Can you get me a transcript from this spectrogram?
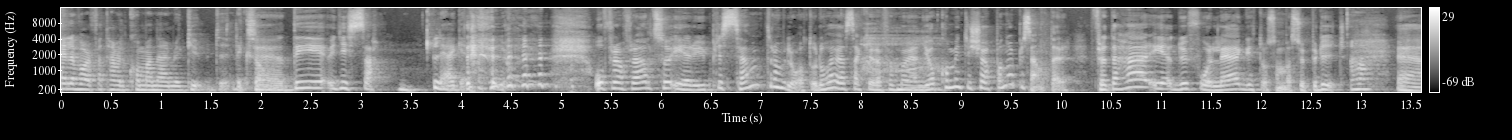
Eller var det för att han vill komma närmare Gud? Liksom? Eh, Det, gissa. Läger. Och framförallt så är det ju presenter de vill åt. Och då har jag sagt redan från början, jag kommer inte köpa några presenter. För att det här är, du får lägret då som var superdyrt. Eh,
